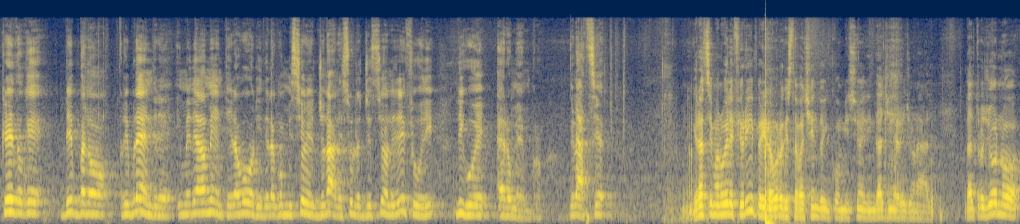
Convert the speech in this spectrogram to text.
credo che debbano riprendere immediatamente i lavori della Commissione regionale sulla gestione dei rifiuti di cui ero membro. Grazie. Grazie Emanuele Fiorini per il lavoro che sta facendo in Commissione di indagine regionale. L'altro giorno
